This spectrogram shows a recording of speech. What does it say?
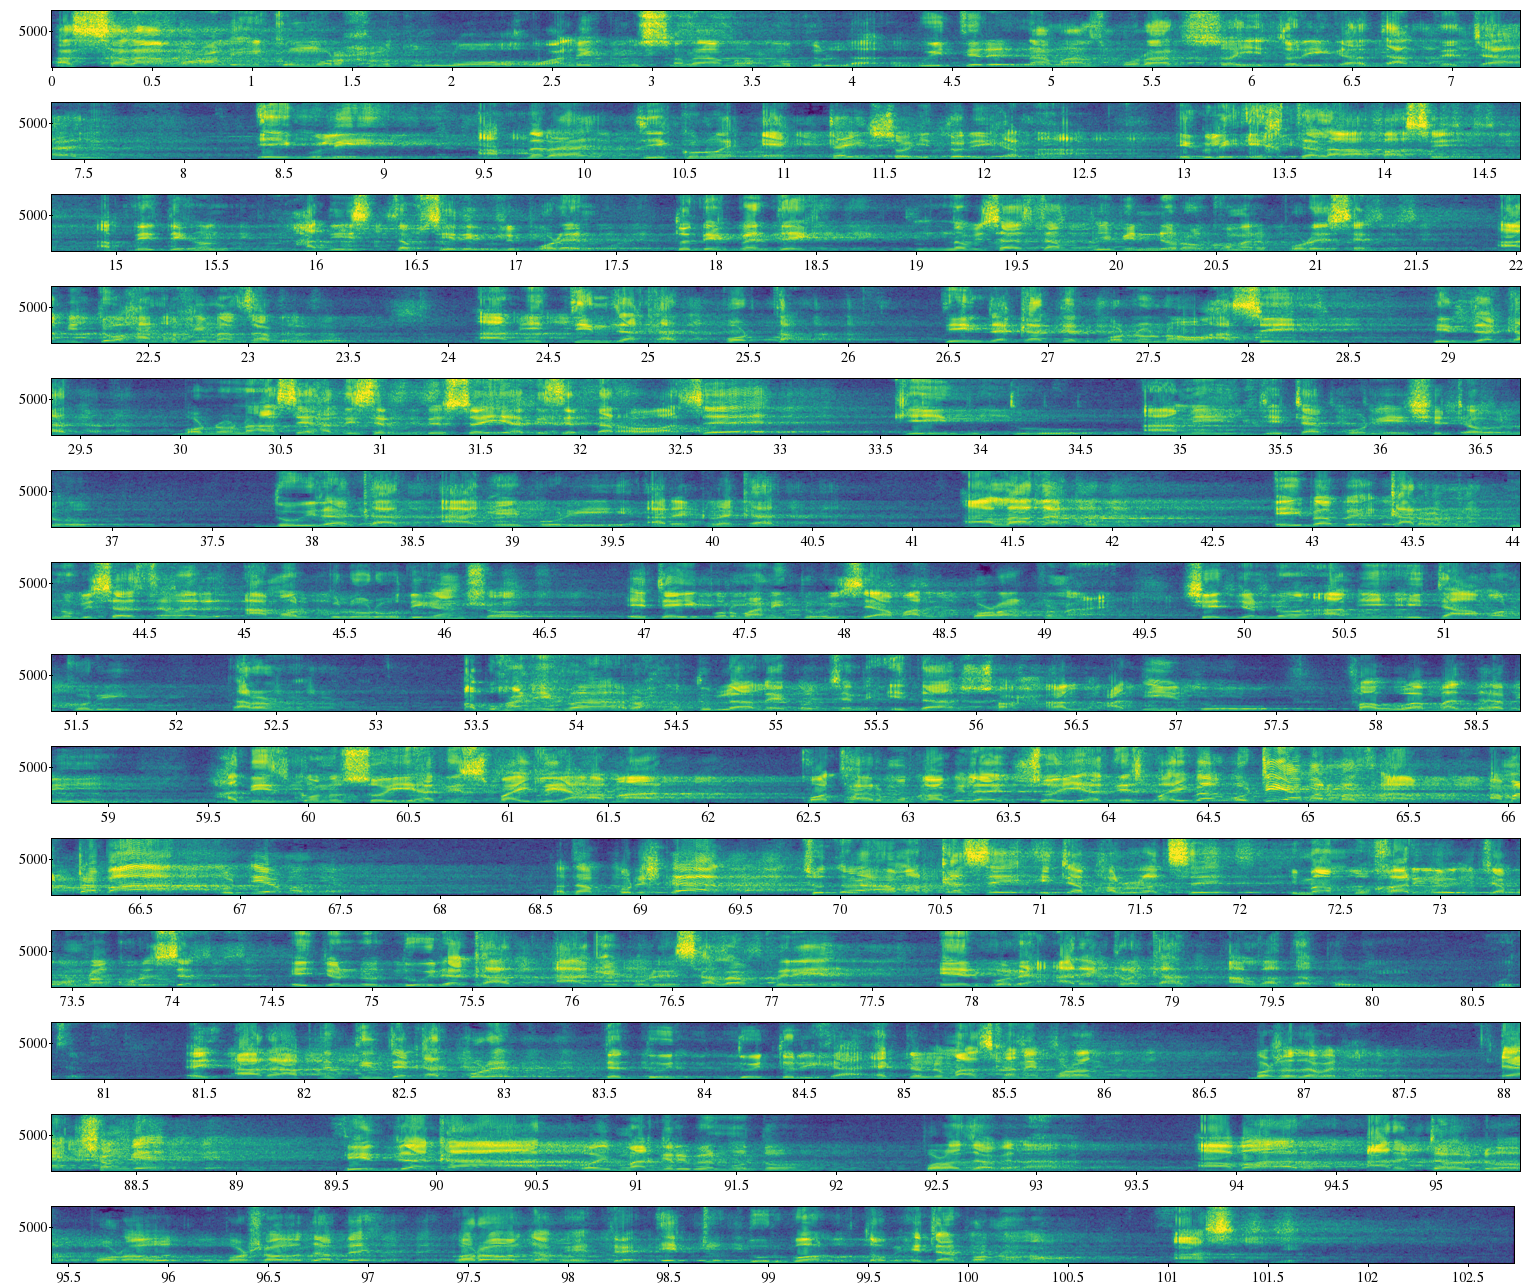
আসসালামু আলাইকুম রহমতুল্লাহ ওয়ালাইকুম আসসালাম রহমতুল্লাহ। উইতরের নামাজ পড়ার সহি তরিকা জানতে চাই এইগুলি আপনারা যে কোনো একটাই সহি তরিকা না, এগুলি ইখতলাফ আছে। আপনি দেখুন, হাদিস, তফসির এগুলি পড়েন, তো দেখবেন যে নবী ইসলাম বিভিন্ন রকমের পড়েছেন। আমি তো হানাফি মাঝহাবের লোক, আমি তিন রাকাত পড়তাম। তিন রাকাতের বর্ণনাও আছে, তিন রাকাত বর্ণনা আছে, হাদিসের মধ্যে সেই হাদিসের দ্বারাও আছে। কিন্তু আমি যেটা করি সেটা হলো দুই রাকাত আগে পড়ি, আরেক রাকাত আলাদা করি। এইভাবে, কারণ নবী আমলগুলোর অধিকাংশ এটাই প্রমাণিত হয়েছে আমার পড়াশোনায়। সেই জন্য আমি এইটা আমল করি। কারণ আবু হানিফা রহমতুল্লাহ আলাই বলছেন, ইদা সহাল হাদিস ফাহুয়া মাধাবি হাদিস কোন সহি হাদিস পাইলে আমার, কথার মোকাবিলায় সহি হাদিস পাইবা ওটি আমার মাঝহাব। আমারটা বাদ ওটি আমার। কথা পরিষ্কার? সুতরাং আমার কাছে এটা ভালো লাগছে। ইমাম বুখারিও এটা বর্ণনা করেছেন। এই জন্য দুই রাকাত আগে পড়ে সালাম ফিরিয়ে এরপরে আরেক রাকাত আলাদা পড়ি। বুঝতে এই, আর আপনি তিন রাকাত পড়ে যে দুই দুই তরিকা। একটা হলো মাঝখানে পড়া, বসা যাবে না। একসঙ্গে তিন রাকাত ওই মাগরিবের মতো পড়া যাবে না। আবার আরেকটা হইল পড়াও, বসাও যাবে, করাও যাবে। একটু দুর্বল, তবে এটার বর্ণনা আছে।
